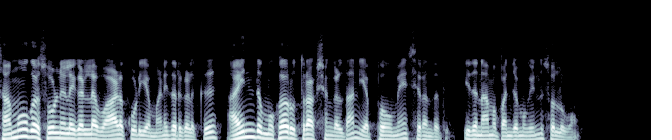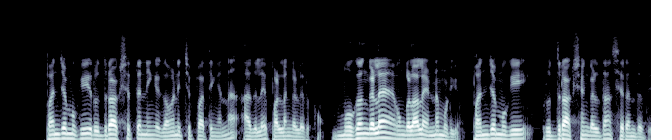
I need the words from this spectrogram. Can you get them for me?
சமூக சூழ்நிலைகளில் வாழக்கூடிய மனிதர்களுக்கு ஐந்து முக ருத்ராட்சங்கள் தான் எப்பவுமே சிறந்தது. இதை நாம் பஞ்சமுகின்னு சொல்லுவோம். பஞ்சமுகி ருத்ராட்சத்தை நீங்கள் கவனித்து பார்த்தீங்கன்னா அதில் பள்ளங்கள் இருக்கும். முகங்களை உங்களால் எண்ண முடியும். பஞ்சமுகி ருத்ராட்சங்கள் தான் சிறந்தது.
